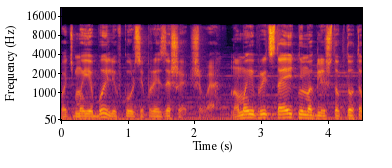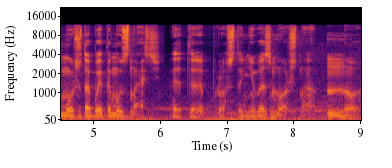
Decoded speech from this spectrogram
Хоть мы и были в курсе произошедшего, но мы и представить не могли, что кто-то может об этом узнать. Это просто невозможно, но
